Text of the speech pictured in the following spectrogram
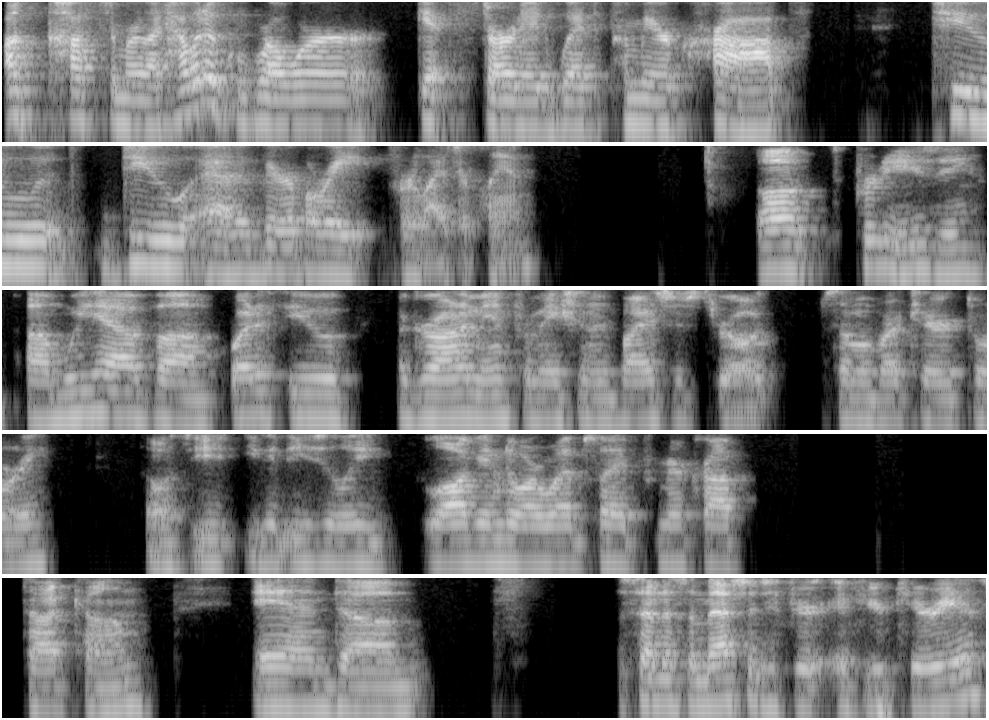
a customer, like how would a grower get started with Premier Crop to do a variable rate fertilizer plan? Uh, it's pretty easy. Um, we have uh, quite a few agronomy information advisors throughout some of our territory. So it's e- you can easily log into our website, premiercrop.com, and um, send us a message if you're if you're curious.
